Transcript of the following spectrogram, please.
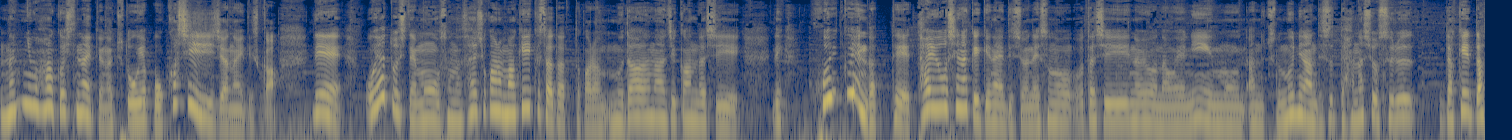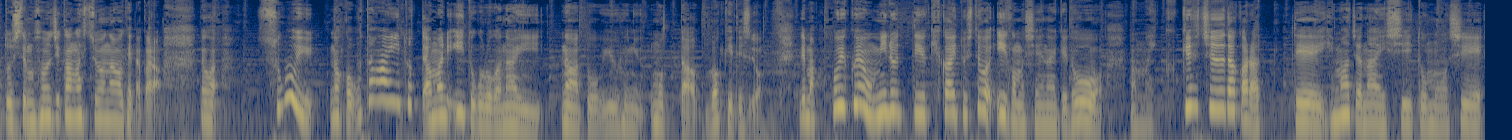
何にも把握してないっていうのはちょっとやっぱおかしいじゃないですか。で親としてもその最初から負け戦だったから無駄な時間だし。で保育園だって対応しなきゃいけないですよね。その私のような親にもうあのちょっと無理なんですって話をするだけだとしてもその時間が必要なわけだから。だからすごいなんかお互いにとってあまりいいところがないなというふうに思ったわけですよ。でまあ保育園を見るっていう機会としてはいいかもしれないけど、まあ、まあ育休中だからって暇じゃないしと思うし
